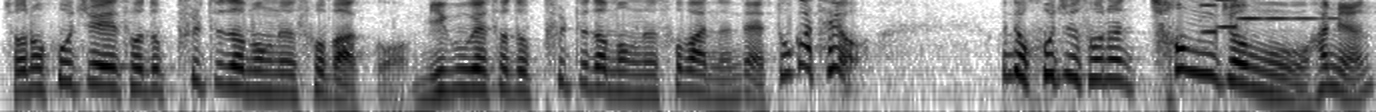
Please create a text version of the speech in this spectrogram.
저는 호주에서도 풀 뜯어먹는 소 봤고 미국에서도 풀 뜯어먹는 소 봤는데 똑같아요. 근데 호주 소는 청정우 하면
